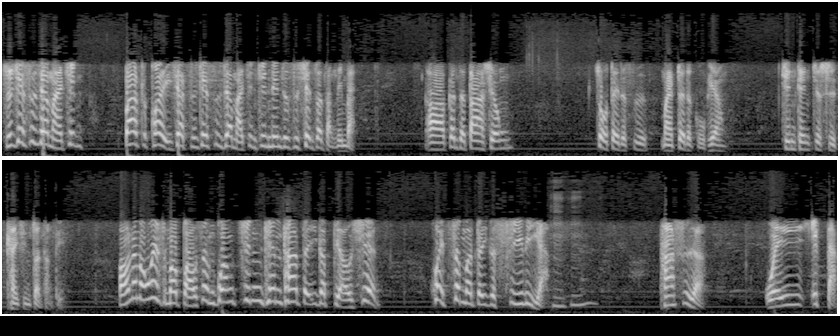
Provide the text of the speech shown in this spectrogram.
直接市价买进，八十块以下直接市价买进，今天就是现赚涨停板，啊，跟着大兄做对的事，买对的股票，今天就是开心赚涨停。哦，那么为什么宝盛光今天它的一个表现会这么的一个犀利啊？嗯哼，它是啊，唯一一档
